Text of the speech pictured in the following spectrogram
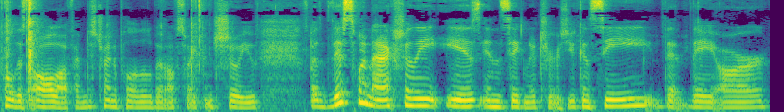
pull this all off. I'm just trying to pull a little bit off so I can show you. But this one actually is in signatures. You can see that they are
